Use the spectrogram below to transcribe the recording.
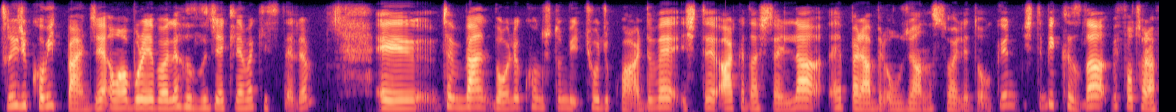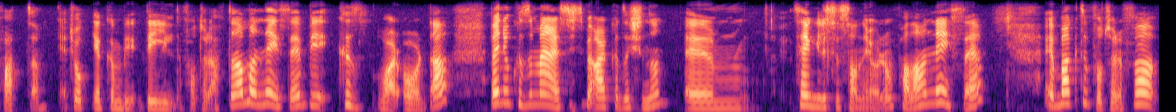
trajikomik bence ama buraya böyle hızlıca eklemek isterim. E, tabii ben böyle konuştuğum bir çocuk vardı ve işte arkadaşlarıyla hep beraber olacağını söyledi o gün. İşte bir kızla bir fotoğraf attı. Çok yakın bir değildi fotoğrafta ama neyse bir kız var orada. Ben o kızı meğerse işte bir arkadaşının e, sevgilisi sanıyorum falan neyse. E, baktım fotoğrafa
